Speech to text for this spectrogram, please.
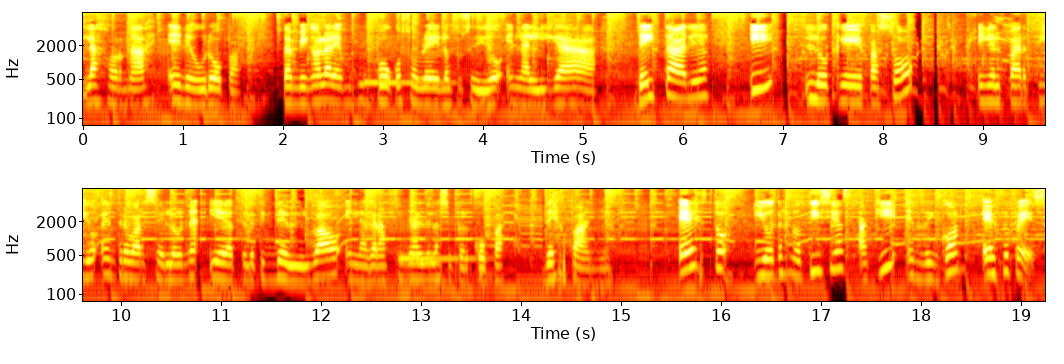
las jornadas en Europa. También hablaremos un poco sobre lo sucedido en la Liga de Italia y lo que pasó en el partido entre Barcelona y el Athletic de Bilbao en la gran final de la Supercopa de España. Esto y otras noticias aquí en Rincón FPS.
